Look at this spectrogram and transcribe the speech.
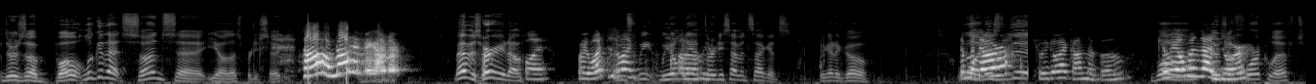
there's a boat. Look at that sunset. Yo, that's pretty sick. No, I'm not even gonna Memphis, hurry up. play. Wait, what does Memphis, my we, we only have oh. 37 seconds. We gotta go. the What is Medora? Can we go back on the boat? Can we open that door? a forklift.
